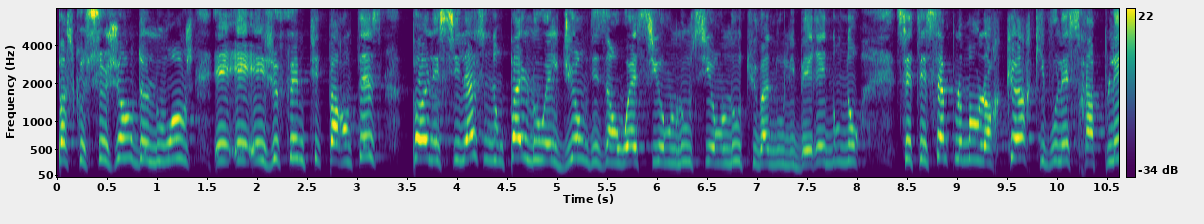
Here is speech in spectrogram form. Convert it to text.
Parce que ce genre de louange, et, je fais une petite parenthèse, Paul et Silas n'ont pas loué le Dieu en disant ouais si on loue, si on loue, tu vas nous libérer. Non, non, c'était simplement leur cœur qui voulait se rappeler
